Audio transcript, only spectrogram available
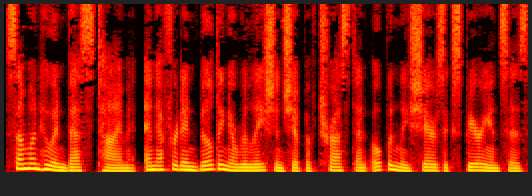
someone who invests time and effort in building a relationship of trust and openly shares experiences,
